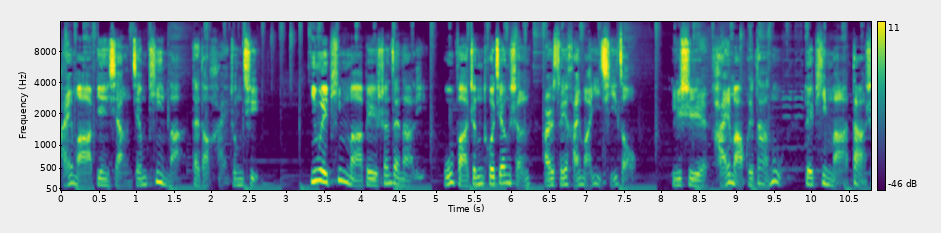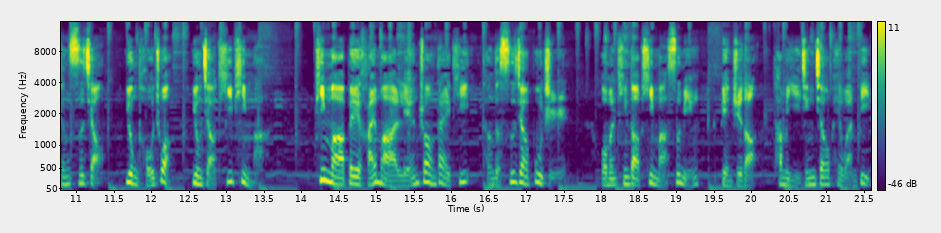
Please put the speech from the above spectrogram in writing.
海马便想将聘马带到海中去，因为聘马被拴在那里，无法挣脱缰绳而随海马一起走，于是海马会大怒。对聘马大声嘶叫，用头撞，用脚踢聘马。聘马被海马连撞带踢，疼得嘶叫不止。我们听到聘马嘶鸣，便知道他们已经交配完毕，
